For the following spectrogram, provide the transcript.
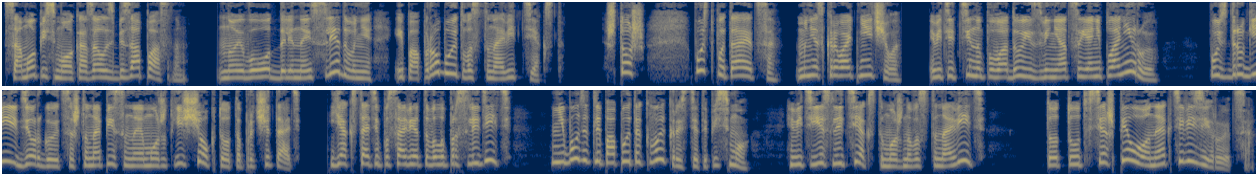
Само письмо оказалось безопасным, но его отдали на исследование и попробуют восстановить текст. Что ж, пусть пытается, мне скрывать нечего, ведь идти на поводу и извиняться я не планирую. Пусть другие дергаются, что написанное может еще кто-то прочитать, я, кстати, посоветовала проследить, не будет ли попыток выкрасть это письмо. Ведь если текст можно восстановить, то тут все шпионы активизируются.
